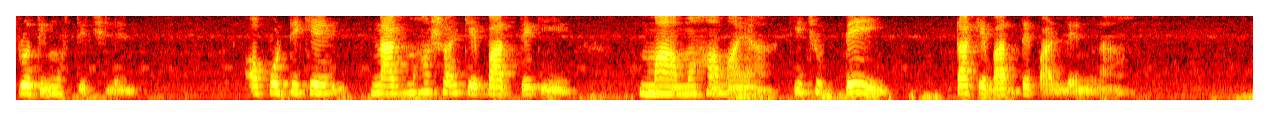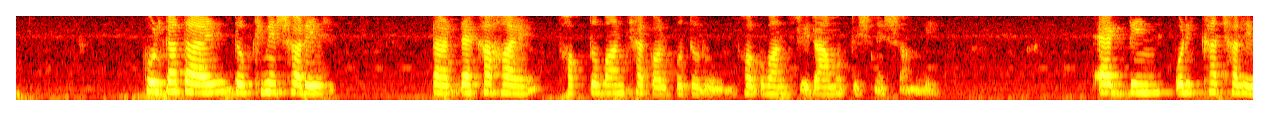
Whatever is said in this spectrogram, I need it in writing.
প্রতিমূর্তি ছিলেন। অপরদিকে নাগ মহাশয়কে বাদ গিয়ে মা মহামায়া কিছুতেই তাকে বাঁধতে পারলেন না। কলকাতায় দক্ষিণেশ্বরের তার দেখা হয় ভক্তবাঞ্ছা কল্পতরু ভগবান শ্রী রামকৃষ্ণের সঙ্গে। একদিন পরীক্ষা ছলে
